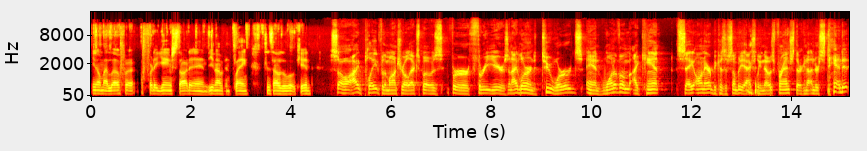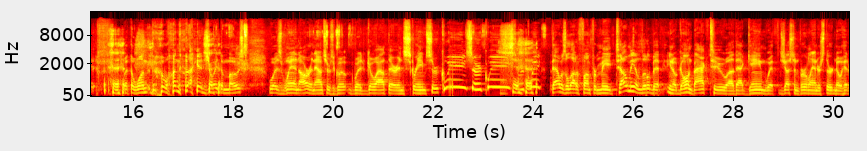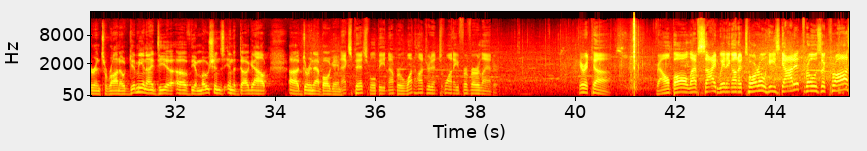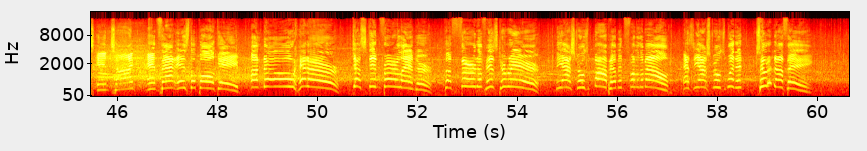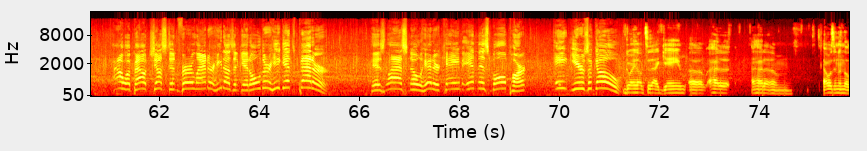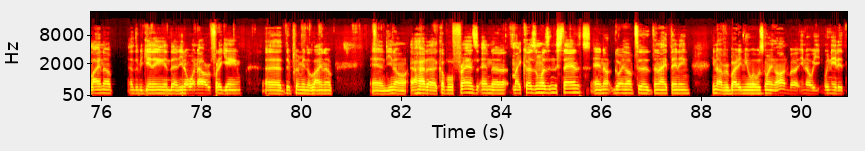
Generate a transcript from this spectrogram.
You know, my love for, for the game started, and you know, I've been playing since I was a little kid. So I played for the Montreal Expos for three years, and I learned two words, and one of them I can't say on air because if somebody actually knows French, they're going to understand it. But the one, the one that I enjoyed the most was when our announcers would go, would go out there and scream "Circuit, circuit, circuit." that was a lot of fun for me. Tell me a little bit, you know, going back to uh, that game with Justin Verlander's third no hitter in Toronto. Give me an idea of the emotions in the dugout uh, during that ball game. Next pitch will be number 120 for Verlander. Here it comes. Ground ball left side, waiting on a Toro. He's got it, throws across in time, and that is the ball game. A no hitter! Justin Verlander, the third of his career. The Astros mob him in front of the mound as the Astros win it two to nothing. How about Justin Verlander? He doesn't get older, he gets better. His last no hitter came in this ballpark eight years ago. Going up to that game, uh, I had a, I had a, um, I wasn't in the lineup at the beginning, and then you know one hour before the game, uh, they put me in the lineup, and you know I had a couple of friends, and uh, my cousin was in the stands, and uh, going up to the ninth inning, you know everybody knew what was going on, but you know we we needed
